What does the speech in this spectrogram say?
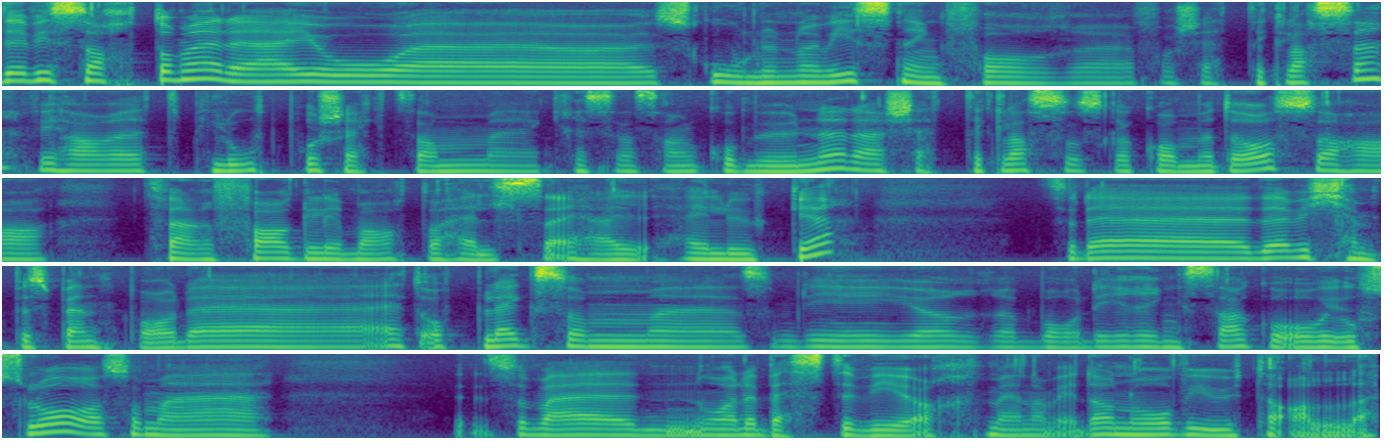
det, vi starter med, det er jo skoleundervisning for, for sjette klasse. Vi har et pilotprosjekt sammen med Kristiansand kommune, der sjette klasse skal komme til oss og ha tverrfaglig mat og helse i hel, hele uke. Så det, det, er vi kjempespent på. Det er et opplegg som, eh, som de gjør både i Ringsaker og i Oslo, og som er, som er, noe av det beste vi gjør, mener vi. Da når vi ut til alle.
